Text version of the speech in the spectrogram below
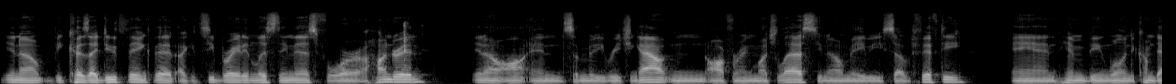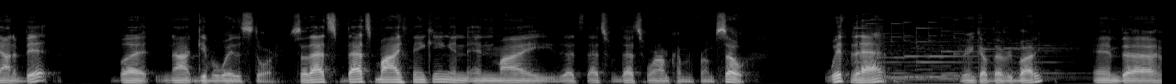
you know, because I do think that I could see Braden listing this for 100, you know, and somebody reaching out and offering much less, you know, maybe sub 50, and him being willing to come down a bit, but not give away the store. So that's that's my thinking and and my that's that's that's where I'm coming from. So with that, drink up everybody and uh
